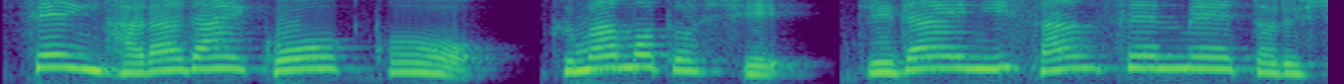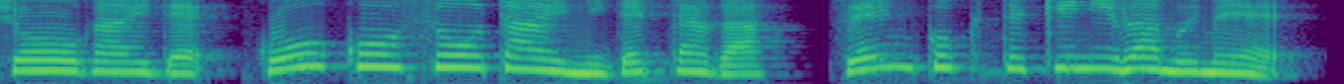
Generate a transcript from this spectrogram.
千原台高校、熊本市、時代に3000メートル障害で高校総体に出たが、全国的には無名。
